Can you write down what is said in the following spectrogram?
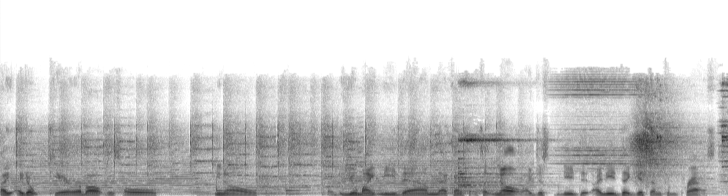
I, I don't care about this whole, you know, you might need them, that kind of stuff. It's like, no, I just need to, I need to get them compressed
